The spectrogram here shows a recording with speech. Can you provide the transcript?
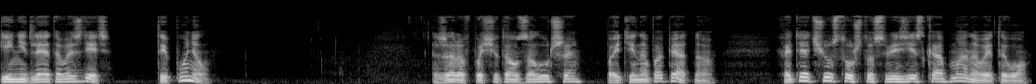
И не для этого здесь. Ты понял?» Жаров посчитал за лучшее пойти на попятную, хотя чувствовал, что связистка обманывает его.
